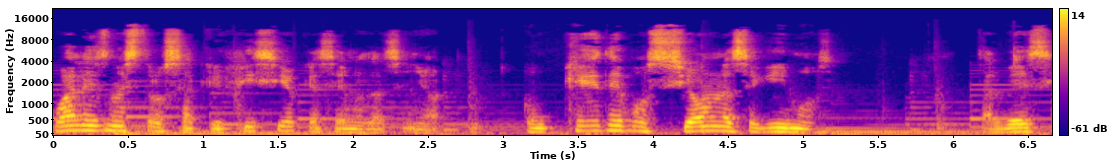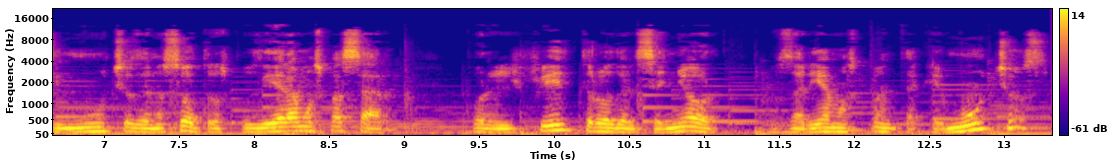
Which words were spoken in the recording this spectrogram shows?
cuál es nuestro sacrificio que hacemos al Señor, con qué devoción le seguimos. Tal vez si muchos de nosotros pudiéramos pasar por el filtro del Señor, nos daríamos cuenta que muchos,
